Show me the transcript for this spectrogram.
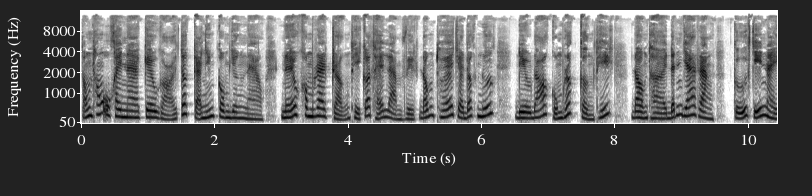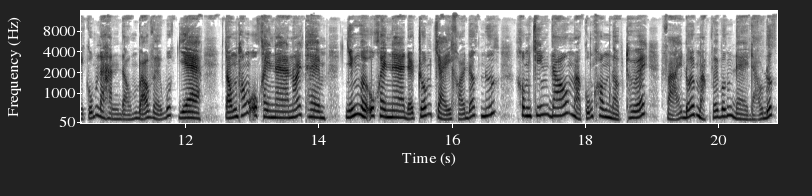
Tổng thống Ukraine kêu gọi tất cả những công dân nào nếu không ra trận thì có thể làm việc đóng thuế cho đất nước. Điều đó cũng rất cần thiết, đồng thời đánh giá rằng cử chỉ này cũng là hành động bảo vệ quốc gia. Tổng thống Ukraine nói thêm, những người Ukraine đã trốn chạy khỏi đất nước, không chiến đấu mà cũng không nộp thuế, phải đối mặt với vấn đề đạo đức.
